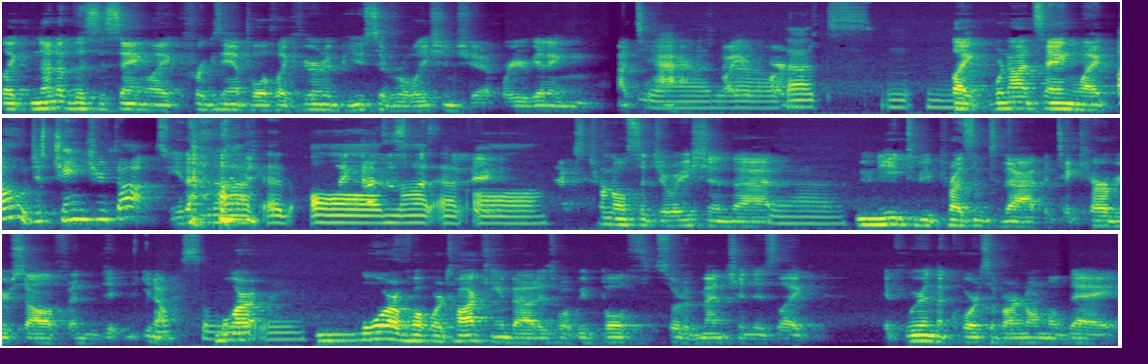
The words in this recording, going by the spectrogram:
like none of this is saying like for example if like if you're in an abusive relationship where you're getting attacked Yeah, by your partner that's mm-mm. like we're not saying like oh just change your thoughts you know not at all, a not at all. external situation that Yeah, you need to be present to that and take care of yourself and you know absolutely. more more of what we're talking about is what we both sort of mentioned is like if we're in the course of our normal day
